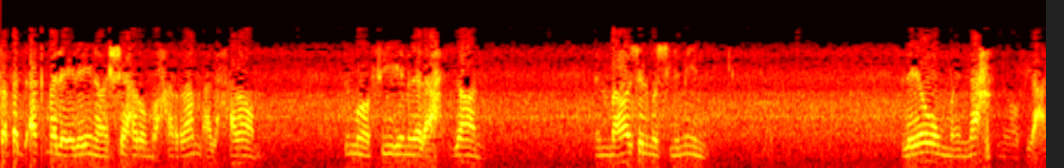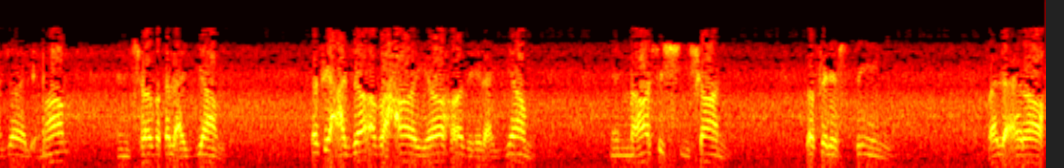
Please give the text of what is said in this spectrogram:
فقد أقبل إلينا الشهر محرم الحرام بما فيه من الأحزان من معاش المسلمين. اليوم نحن في عزاء الإمام من سابق الأيام. ففي عزاء ضحايا هذه الأيام من مآسي الشيشان وفلسطين والعراق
